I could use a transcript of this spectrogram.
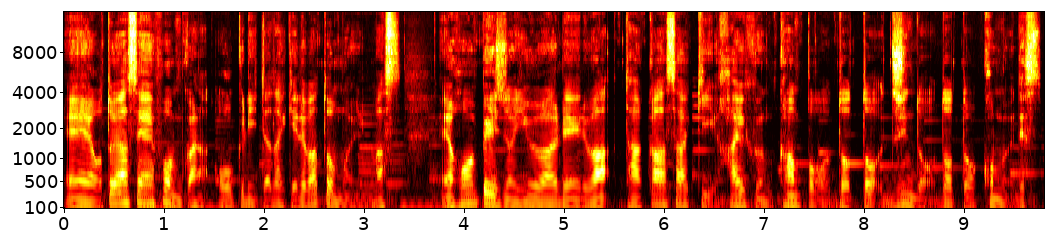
えー、お問い合わせフォームからお送りいただければと思います。えー、ホームページの URL は高崎漢方人道 .com です。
